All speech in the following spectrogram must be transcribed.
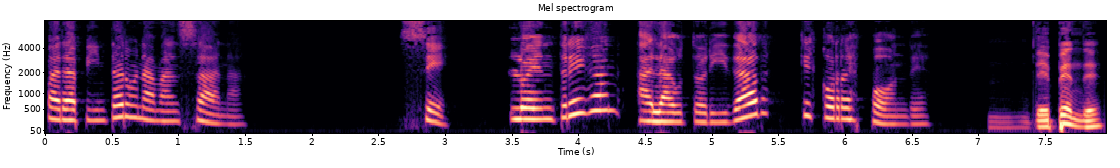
para pintar una manzana. C, lo entregan a la autoridad que corresponde. Depende.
